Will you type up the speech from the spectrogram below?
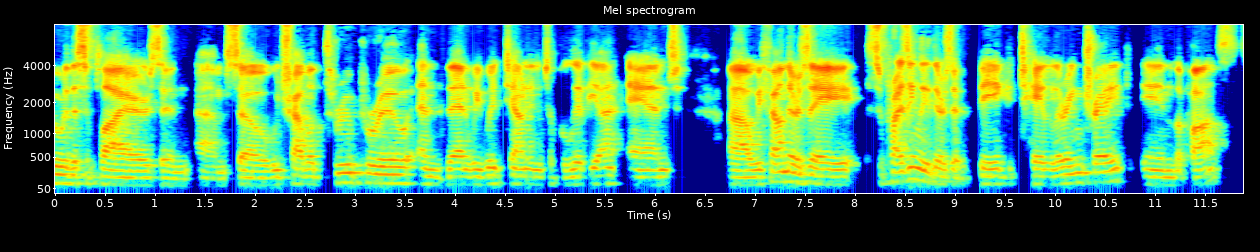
who were the suppliers. And um, so we traveled through Peru, and then we went down into Bolivia, and uh, we found there's a surprisingly there's a big tailoring trade in La Paz.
